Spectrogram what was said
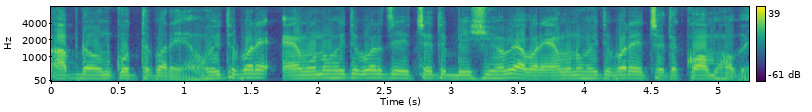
আপ ডাউন করতে পারে। হইতে পারে এমনও হইতে পারে যে এর চাইতে বেশি হবে, আবার এমনও হইতে পারে এর চাইতে কম হবে।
